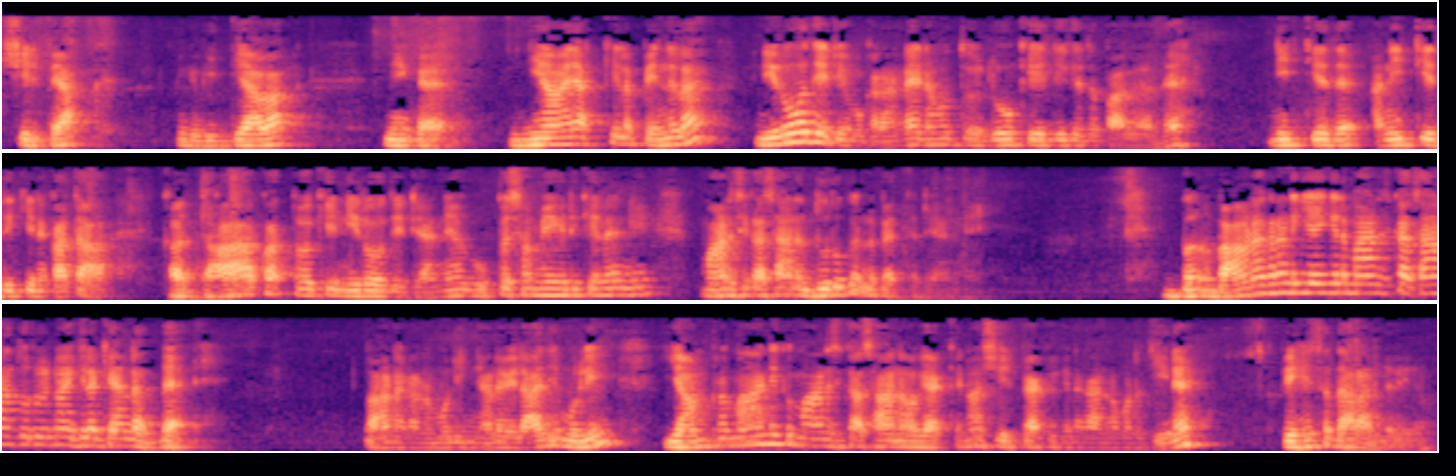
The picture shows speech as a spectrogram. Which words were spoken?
ශිල්පයක්, මේක විද්‍යාවක්, මේක න්‍යායක් කියලා පෙන්නලා Nirodheට යොමු කරන්නයි. නමුත් ලෝකයේ දිගට පළද නිට්‍යද අනිත්‍යද කියන කතා කතාකත් ඔකේ Nirodheට යන්නේ උපසමයකට කියන්නේ මානසික අසහන දුරු කරන පැත්තට යන්නේ. භාවනා කරන්න ගියයි කියලා මානසික අසහන දුරු වෙනවා කියලා කියන්නත් බෑ. භාවනා කරන මුලින් යන වෙලාවේදී මුලින් යම් ප්‍රමාණික මානසික අසහන වගේක් වෙනවා ශිල්පයක් ඉගෙන ගන්නකොට තියෙන වෙහෙස දරන්න වෙනවා.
